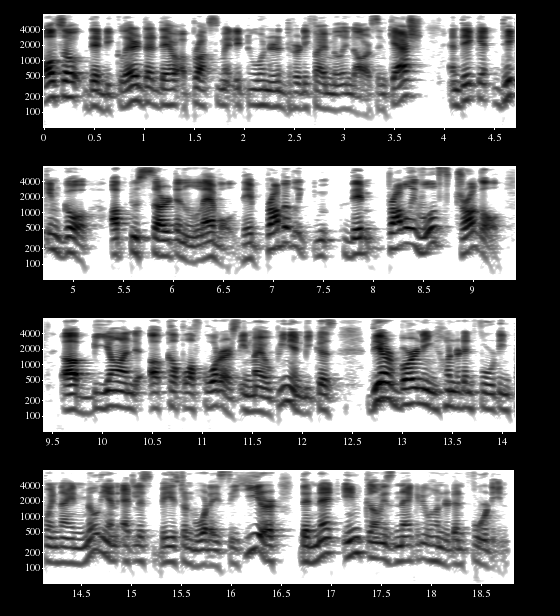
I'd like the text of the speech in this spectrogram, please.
Also, they declared that they have approximately 235 million dollars in cash, and they can they can go up to certain level. They probably they probably will struggle uh, beyond a couple of quarters, in my opinion, because they are burning 114.9 million at least based on what I see here. The net income is negative 114,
